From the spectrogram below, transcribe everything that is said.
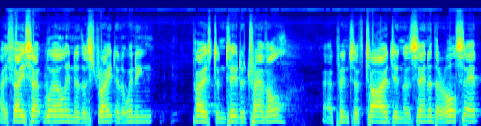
They face up well into the straight at the winning post and two to travel. Uh, Prince of Tides in the centre. They're all set.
